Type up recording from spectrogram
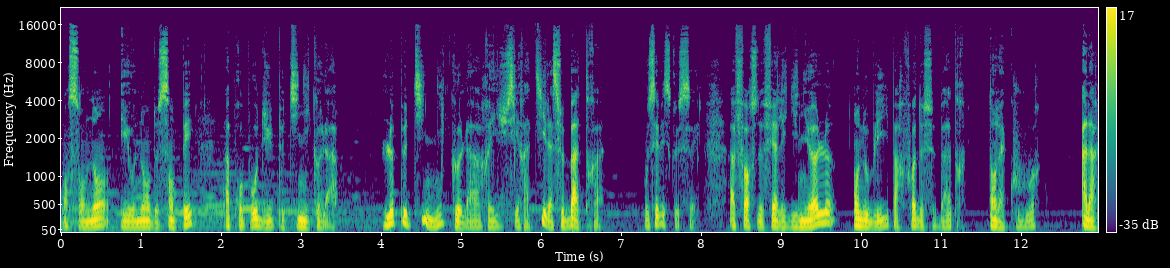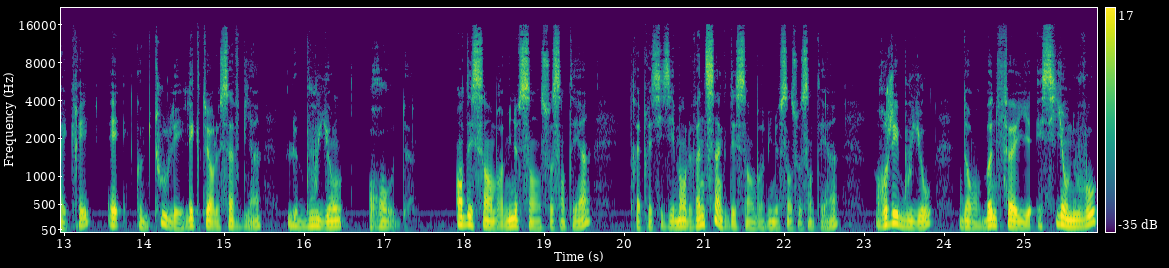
en son nom et au nom de Sampé à propos du petit Nicolas. Le petit Nicolas réussira-t-il à se battre? Vous savez ce que c'est. À force de faire les guignols, on oublie parfois de se battre dans la cour, à la récré, et, comme tous les lecteurs le savent bien, le bouillon rôde. En décembre 1961, très précisément le 25 décembre 1961, Roger Bouillot, dans Bonnefeuille et Sillon Nouveau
